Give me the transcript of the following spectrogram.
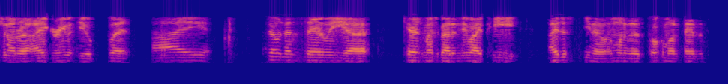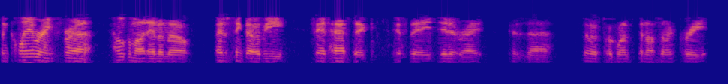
genre. I agree with you, but I don't necessarily uh, care as much about a new IP I just, you know, I'm one of those Pokemon fans that's been clamoring for a Pokemon MMO. I just think that would be fantastic if they did it right, because uh, some of the Pokemon spin-offs aren't great.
